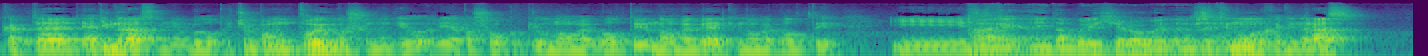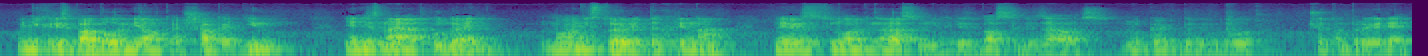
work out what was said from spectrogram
как-то один раз у меня было, причем, по-моему, твою машину делали. Я пошел, купил новые болты, новые гайки, новые болты. И А, они там были херовые, да? затянул их один раз. У них резьба была мелкая, шаг один. Я не знаю, откуда они, но они стоили до хрена. Но я их затянул один раз, у них резьба слезалась. Ну, как бы, вот, что там проверять.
